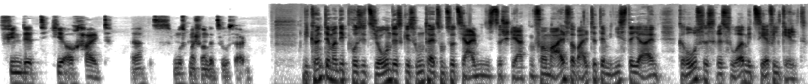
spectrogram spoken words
findet hier auch Halt. Ja, das muss man schon dazu sagen. Wie könnte man die Position des Gesundheits- und Sozialministers stärken? Formal verwaltet der Minister ja ein großes Ressort mit sehr viel Geld.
